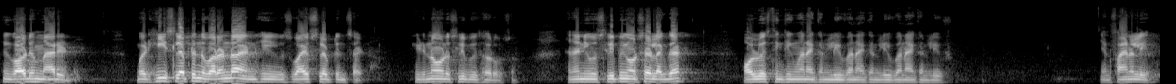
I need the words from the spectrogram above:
He got him married, but he slept in the veranda and he, his wife slept inside. He did not want to sleep with her also, and then he was sleeping outside like that, always thinking when I can leave, when I can leave, when I can leave. And finally,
